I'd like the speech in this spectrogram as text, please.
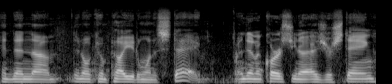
and then um, it'll compel you to want to stay. And then of course, you know, as you're staying,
